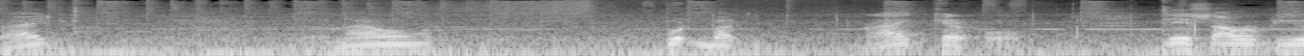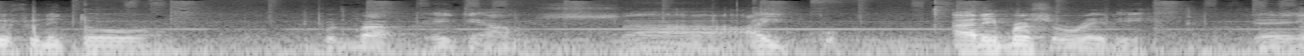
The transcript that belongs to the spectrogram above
Right? So now put back. Right careful. This our fuse. We need to put back 80 amps uh, I I reverse already. Okay.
